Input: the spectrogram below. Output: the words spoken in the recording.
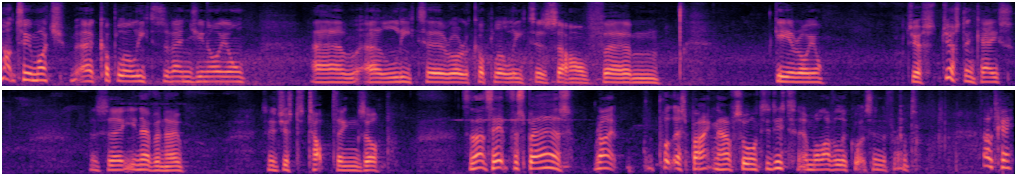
not too much, a couple of litres of engine oil, um, a litre or a couple of litres of um, gear oil, just just in case, as uh, you never know. So just to top things up. So that's it for spares. Right, put this back now. I've sorted it, and we'll have a look what's in the front. Okay,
